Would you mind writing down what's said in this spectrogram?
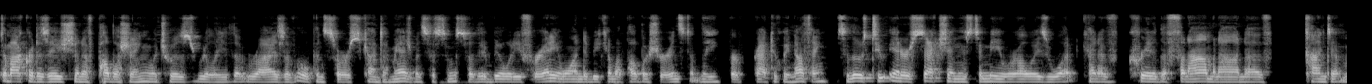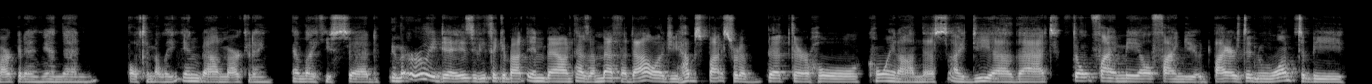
democratization of publishing which was really the rise of open source content management systems. So the ability for anyone to become a publisher instantly for practically nothing. So those two intersections to me were always what kind of created the phenomenon of content marketing and then ultimately inbound marketing and like you said, in the early days, if you think about inbound as a methodology, HubSpot sort of bet their whole coin on this idea that don't find me, I'll find you. Buyers didn't want to be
